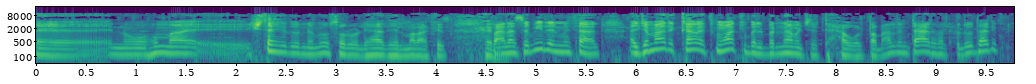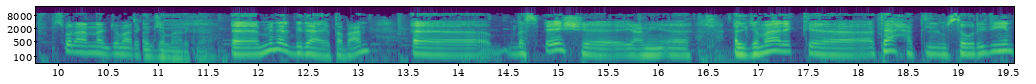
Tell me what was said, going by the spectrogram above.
إنه هم يجتهدوا إنهم يوصلوا لهذه المراكز حلو. فعلى سبيل المثال الجمارك كانت مواكبه للبرنامج للتحول طبعا أنت عارف الحدود هذه كلها مسؤوله عنها الجمارك الجمارك نعم آه، من البداية طبعا آه، بس إيش آه، يعني آه، الجمارك آه، أتاحت للمستوردين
